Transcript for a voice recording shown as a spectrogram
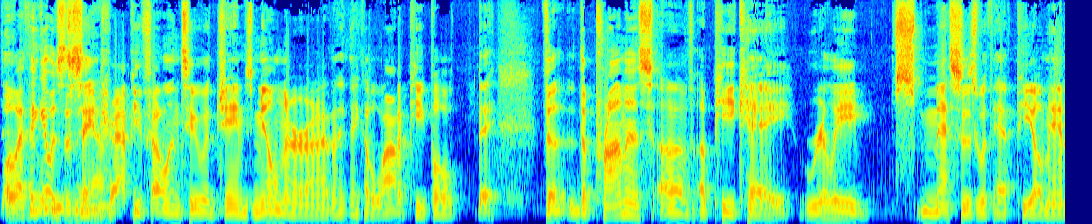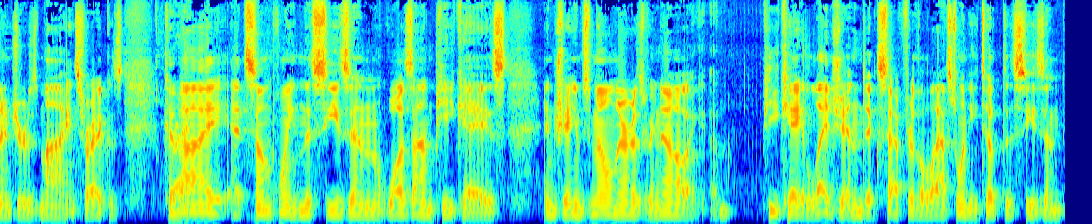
Well, I think it was the same out. trap you fell into with James Milner. I think a lot of people, the, the, the promise of a PK really messes with FPL managers' minds, right? Because Cabaye right. at some point in the season was on PKs, and James Milner, as we know, like a PK legend, except for the last one he took this season.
